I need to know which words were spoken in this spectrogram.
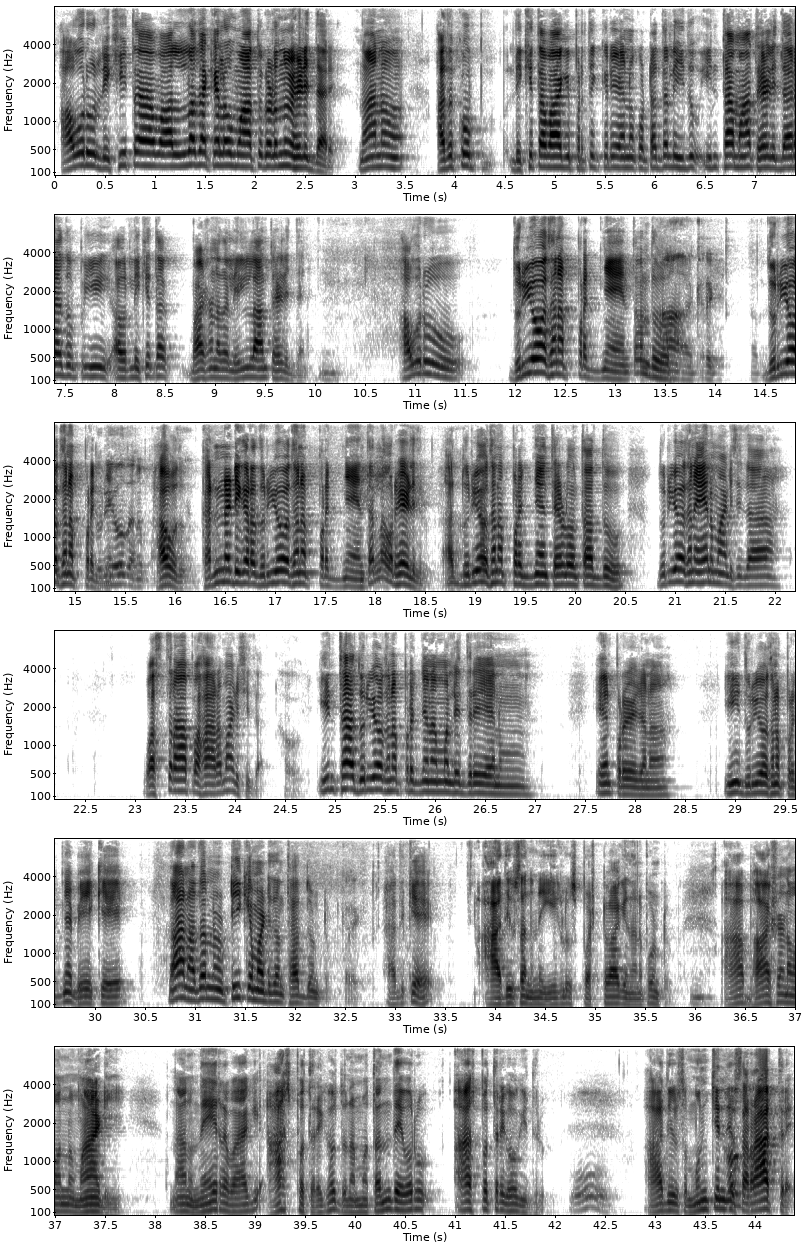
ಅವರು ಲಿಖಿತವಲ್ಲದ ಕೆಲವು ಮಾತುಗಳನ್ನು ಹೇಳಿದ್ದಾರೆ. ನಾನು ಅದಕ್ಕೂ ಲಿಖಿತವಾಗಿ ಪ್ರತಿಕ್ರಿಯೆಯನ್ನು ಕೊಟ್ಟದ್ದಲ್ಲಿ ಇದು ಇಂಥ ಮಾತು ಹೇಳಿದ್ದಾರೆ. ಅದು ಈ ಅವ್ರ ಲಿಖಿತ ಭಾಷಣದಲ್ಲಿ ಇಲ್ಲ ಅಂತ ಹೇಳಿದ್ದೇನೆ. ಅವರು ದುರ್ಯೋಧನ ಪ್ರಜ್ಞೆ ಅಂತ ಒಂದು ದುರ್ಯೋಧನ ಪ್ರಜ್ಞೆ. ಹೌದು. ಕನ್ನಡಿಗರ ದುರ್ಯೋಧನ ಪ್ರಜ್ಞೆ ಅಂತೆಲ್ಲ ಅವ್ರು ಹೇಳಿದರು. ಆ ದುರ್ಯೋಧನ ಪ್ರಜ್ಞೆ ಅಂತ ಹೇಳುವಂಥದ್ದು ದುರ್ಯೋಧನ ಏನು ಮಾಡಿಸಿದ? ವಸ್ತ್ರಾಪಹಾರ ಮಾಡಿಸಿದ. ಹೌದು. ಇಂಥ ದುರ್ಯೋಧನ ಪ್ರಜ್ಞೆ ನಮ್ಮಲ್ಲಿದ್ದರೆ ಏನು? ಏನು ಪ್ರಯೋಜನ? ಈ ದುರ್ಯೋಧನ ಪ್ರಜ್ಞೆ ಬೇಕೇ? ನಾನು ಅದನ್ನು ಟೀಕೆ ಮಾಡಿದಂತಹದ್ದುಂಟು. ಅದಕ್ಕೆ ಆ ದಿವಸ ನನಗೆ ಈಗಲೂ ಸ್ಪಷ್ಟವಾಗಿ ನೆನಪುಂಟು. ಆ ಭಾಷಣವನ್ನು ಮಾಡಿ ನಾನು ನೇರವಾಗಿ ಆಸ್ಪತ್ರೆಗೆ ಹೋದ್ದು. ನಮ್ಮ ತಂದೆಯವರು ಆಸ್ಪತ್ರೆಗೆ ಹೋಗಿದ್ದರು ಆ ದಿವಸ ಮುಂಚಿನ ದಿವಸ ರಾತ್ರಿ.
